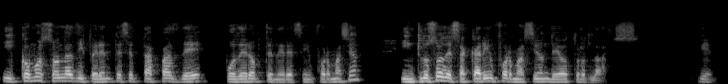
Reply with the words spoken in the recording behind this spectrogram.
y cómo son las diferentes etapas de poder obtener esa información, incluso de sacar información de otros lados. Bien.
